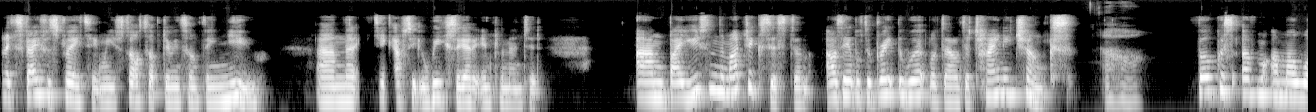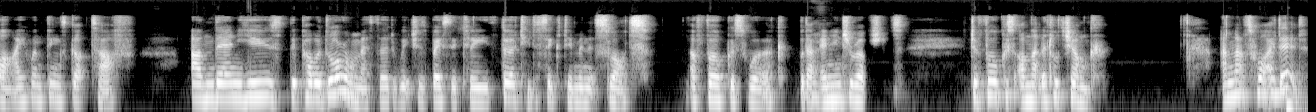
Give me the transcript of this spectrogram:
And it's very frustrating when you start off doing something new, and then it take absolutely weeks to get it implemented. And by using the magic system, I was able to break the workload down to tiny chunks. Uh-huh focus on my why when things got tough, and then use the Pomodoro method, which is basically 30 to 60 minute slots of focus work without mm-hmm. any interruptions, to focus on that little chunk. And that's what I did.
